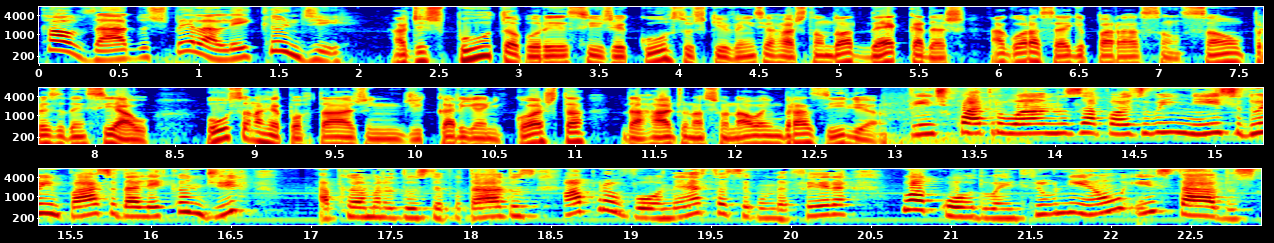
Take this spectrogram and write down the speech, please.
causados pela Lei Candir. A disputa por esses recursos que vem se arrastando há décadas agora segue para a sanção presidencial. Ouça na reportagem de Cariane Costa, da Rádio Nacional em Brasília. 24 anos após o início do impasse da Lei Candir, a Câmara dos Deputados aprovou nesta segunda-feira o acordo entre União e Estados,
